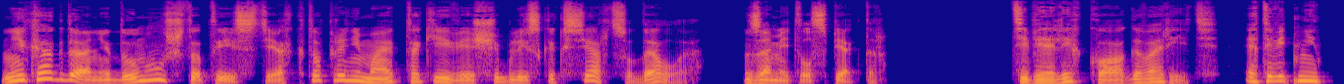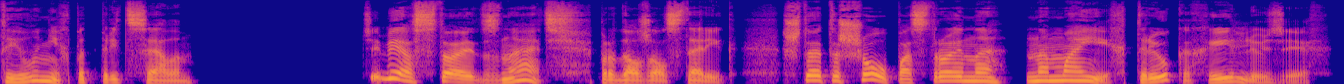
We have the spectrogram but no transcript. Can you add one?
«Никогда не думал, что ты из тех, кто принимает такие вещи близко к сердцу, Делла», — заметил Спектр. «Тебе легко говорить. Это ведь не ты у них под прицелом». «Тебе стоит знать», — продолжал старик, «что это шоу построено на моих трюках и иллюзиях.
